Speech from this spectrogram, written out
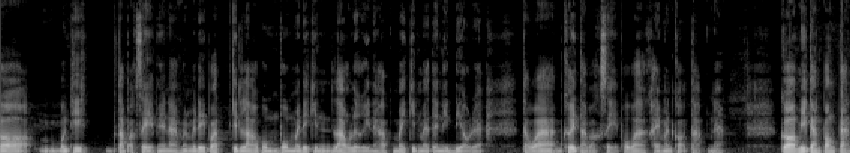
ก็บางทีตับอักเสบเนี่ยนะมันไม่ได้ว่ากินเหล้าผมผมไม่ได้กินเหล้าเลยนะครับ ไม่กินแม้แต่นิดเดียวด้วยแต่ว่าเคยตับอักเสบเพราะว่าไขมันเกาะตับนะก็มีการป้องกัน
